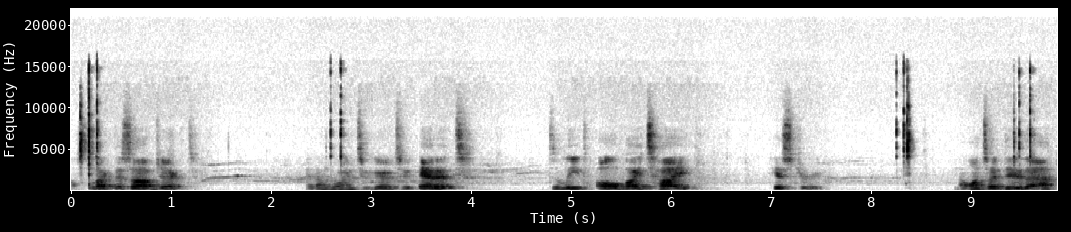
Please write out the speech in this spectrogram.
I'll select this object, and I'm going to go to Edit, Delete All by Type, History. Now once I do that,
